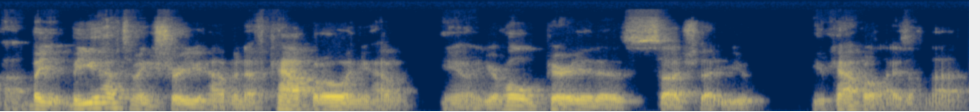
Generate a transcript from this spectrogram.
uh, but but you have to make sure you have enough capital and you have you know your hold period is such that you you capitalize on that.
